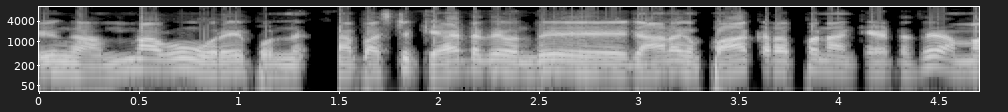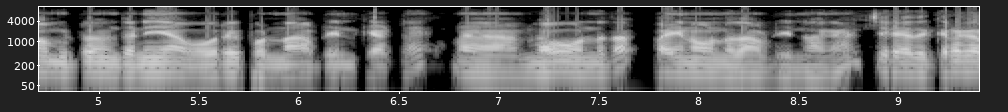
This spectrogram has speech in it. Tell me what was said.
இவங்க அம்மாவும் ஒரே பொண்ணு. நான் ஃபர்ஸ்ட் கேட்டது வந்து ஜாதகம் பாக்குறப்ப நான் கேட்டது அம்மா மட்டும் தனியா ஒரே பொண்ணா அப்படின்னு கேட்டேன். அம்மாவும் ஒண்ணுதான் பையனும் ஒண்ணுதான் அப்படின்னாங்க. சரி அது கிரக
